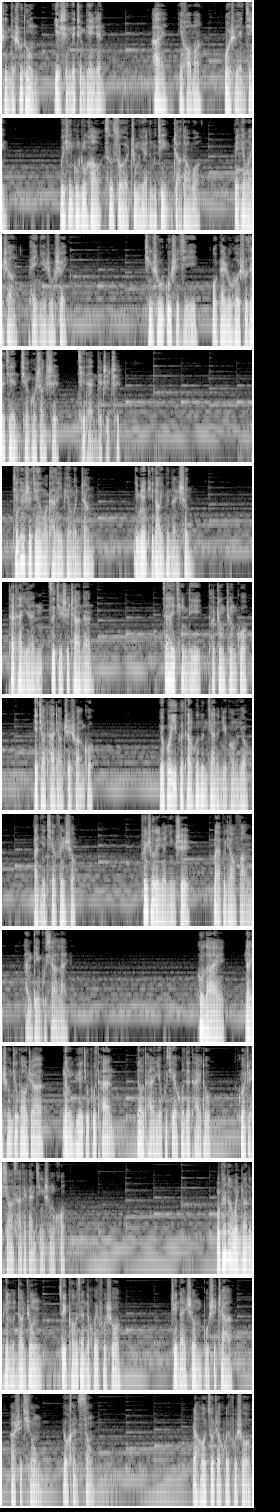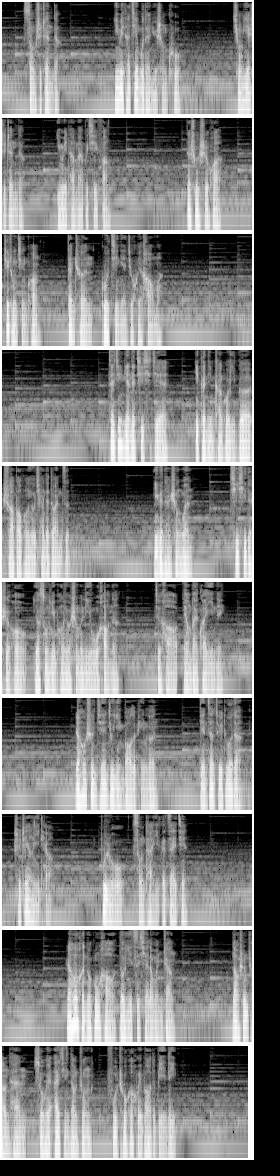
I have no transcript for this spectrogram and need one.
是你的树洞，也是你的枕边人。嗨，你好吗？我是远近。微信公众号搜索“这么远那么近”，找到我。每天晚上陪你入睡。新书故事集《我该如何说再见》全国上市，期待你的支持。前段时间我看了一篇文章，里面提到一个男生，他坦言自己是渣男。在爱情里，他忠贞过，也脚踏两只船过。有过一个谈婚论嫁的女朋友，半年前分手。分手的原因是买不了房，安定不下来。后来，男生就抱着能约就不谈，要谈也不结婚的态度，过着潇洒的感情生活。我看到文章的评论当中，最高赞的回复说。这男生不是渣，而是穷，又很怂。然后作者回复说：“怂是真的，因为他见不得女生哭；穷也是真的，因为他买不起房。但说实话，这种情况，单纯过几年就会好吗？”在今年的七夕节，你肯定看过一个刷爆朋友圈的段子。一个男生问：“七夕的时候要送女朋友什么礼物好呢？最好两百块以内。”然后瞬间就引爆了评论，点赞最多的是这样一条：“不如送她一个再见。”然后很多公号都以此写了文章，老生常谈所谓爱情当中付出和回报的比例，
